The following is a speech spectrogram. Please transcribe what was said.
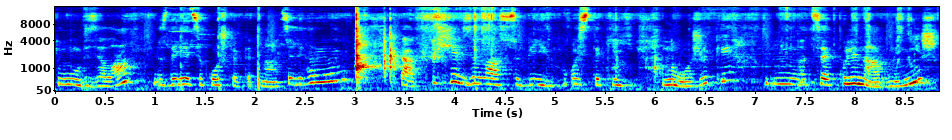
Тому взяла. Здається, коштує 15 гривень. Так, ще взяла собі ось такі ножики. Це кулінарний ніж.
